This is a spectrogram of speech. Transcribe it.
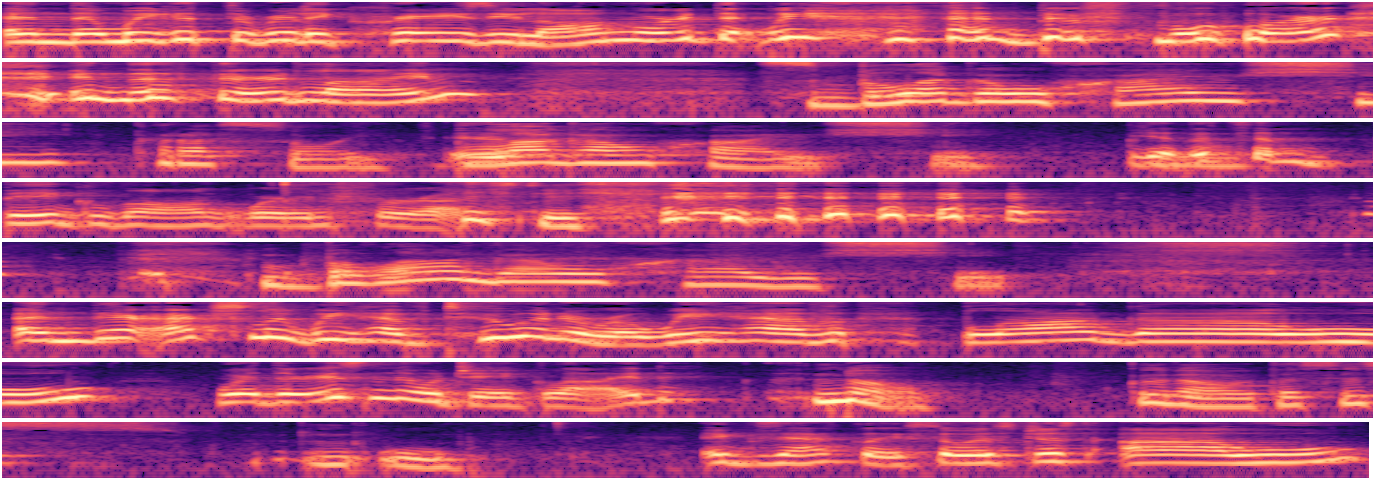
And then we get the really crazy long word that we had before in the third line С благоухающей красой. Благоухающий. Yeah, that's a big long word for us. Richtig. Благоухающий. And there actually we have two in a row. We have blagau, where there is no J glide. No, genau, das ist ein U. Exactly. So it's just au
